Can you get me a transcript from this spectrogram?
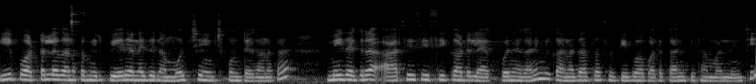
ఈ పోర్టల్లో కనుక మీరు పేరు అనేది నమోదు చేయించుకుంటే కనుక మీ దగ్గర ఆర్సీసీసీ కార్డు లేకపోయినా కానీ మీకు అన్నదాత సుఖీభావ పథకానికి సంబంధించి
